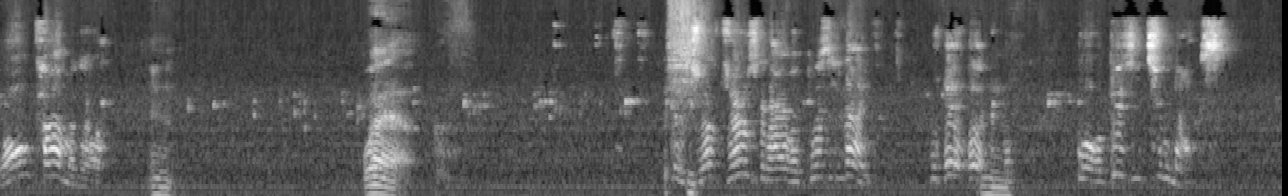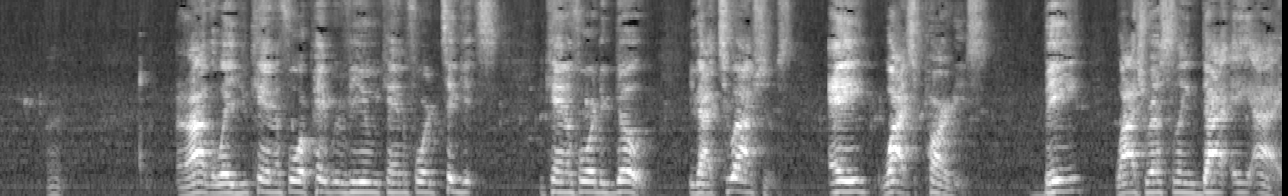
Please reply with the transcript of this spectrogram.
Long time ago. And- wow. Jeff going to have a busy night. Mm. well, a busy two nights. And either way, you can't afford pay per view, you can't afford tickets, you can't afford to go. You got two options: A, watch parties; B, watch wrestling.ai.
